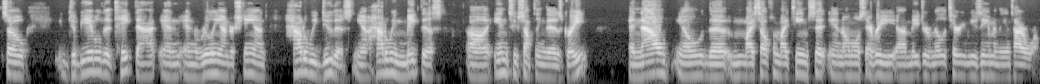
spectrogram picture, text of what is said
So to be able to take that and and really understand how do we do this? You know, how do we make this uh, into something that is great? And now, you know, the myself and my team sit in almost every uh, major military museum in the entire world.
